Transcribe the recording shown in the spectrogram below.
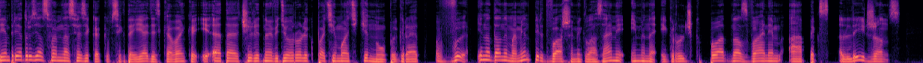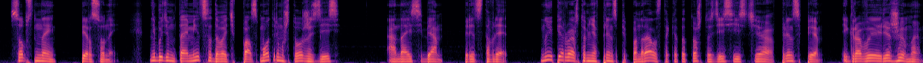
Всем привет, друзья, с вами на связи, как и всегда, я, дядька Ванька, и это очередной видеоролик по тематике Нуб играет в. И на данный момент перед вашими глазами именно игрулечка под названием Apex Legends, собственной персоной. Не будем томиться, давайте посмотрим, что же здесь она из себя представляет. Ну и первое, что мне, в принципе, понравилось, так это то, что здесь есть, э, в принципе, игровые режимы.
